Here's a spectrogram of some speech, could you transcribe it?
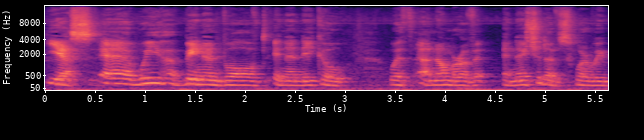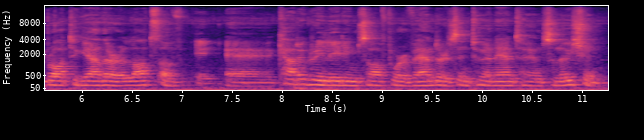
Yes, uh, we have been involved in Anaeko with a number of initiatives where we brought together lots of category leading software vendors into an end to end solution.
